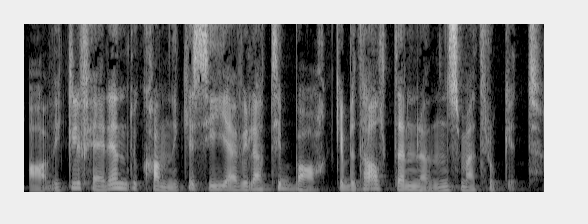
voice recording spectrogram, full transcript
avvikle ferien. Du kan ikke si 'jeg vil ha tilbakebetalt den lønnen som er trukket'.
